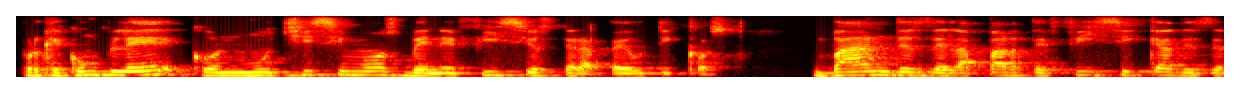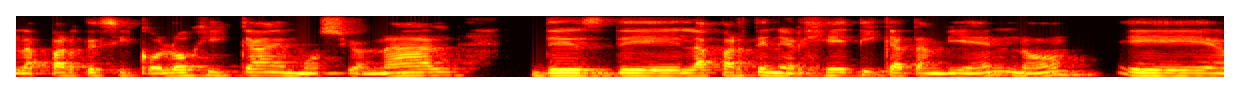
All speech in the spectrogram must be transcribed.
porque cumple con muchísimos beneficios terapéuticos van desde la parte física, desde la parte psicológica, emocional, desde la parte energética también, ¿no? Eh,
